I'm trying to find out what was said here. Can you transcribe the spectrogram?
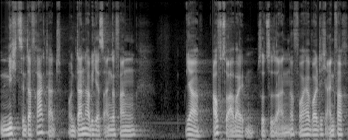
nichts hinterfragt hat. Und dann habe ich erst angefangen, ja, aufzuarbeiten, sozusagen. Ne? Vorher wollte ich einfach,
